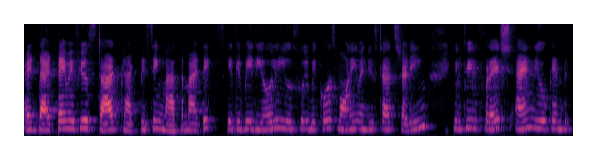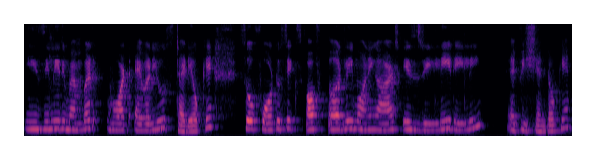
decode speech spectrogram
at that time if you start practicing mathematics it will be really useful because morning when you start studying you'll feel fresh and you can easily remember whatever you study okay? So 4 to 6 of early morning hours is really really efficient okay?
